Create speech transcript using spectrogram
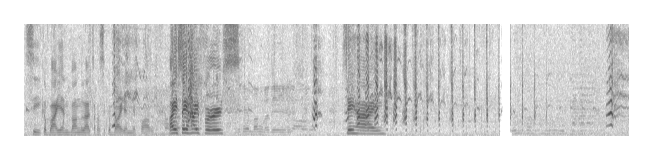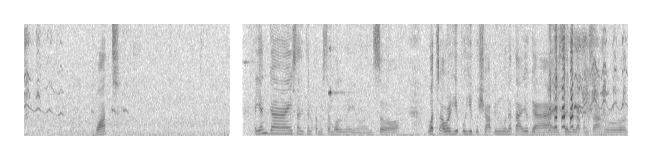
si Kabayan Bangla, tsaka si Kabayan Nepal. Ay, say hi first! Say hi! What? Ayan guys, nandito na kami sa mall ngayon. So, what's our hipo-hipo shopping muna tayo guys dahil wala pang sahod.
